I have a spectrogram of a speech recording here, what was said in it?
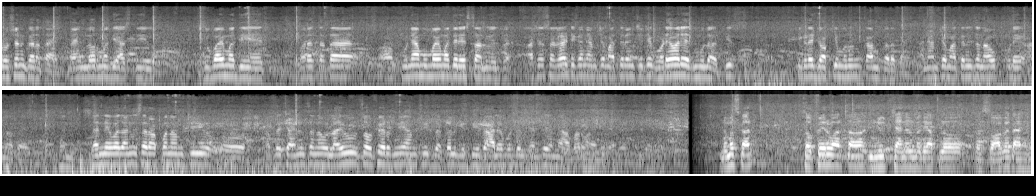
रोशन करत आहेत. बँगलोरमध्ये असतील दुबईमध्ये आहेत. परत आता पुण्या मुंबईमध्ये रेस चालू आहेत अशा सगळ्या ठिकाणी आमच्या माथेरानचे जे घोडेवाले आहेत मुलं तीच तिकडे जॉकी म्हणून काम करत आहे. आणि आमच्या माथेरानचं नाव पुढे आणत आहे. धन्यवाद. आणि सर आपण आमची अ, आपल्या चॅनलचं नाव लाईव्ह चौफेरनी आमची दखल घेतली. इथं आल्याबद्दल त्यांचे आम्ही आभार मानतो. नमस्कार. सफेर वार्ता न्यूज चॅनलमध्ये आपलं स्वागत आहे.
